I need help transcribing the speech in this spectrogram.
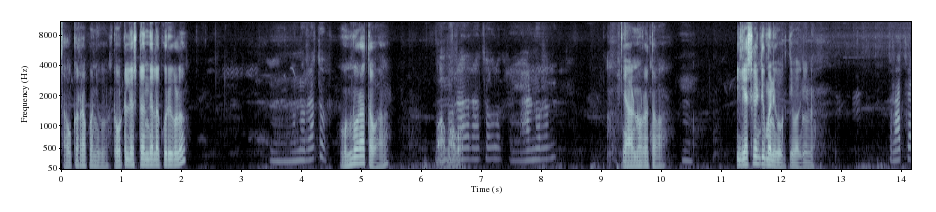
ಸಾವುಕಾರಪ್ಪ ನೀವು. ಟೋಟಲ್ ಎಷ್ಟು ಅಂದೆಲ್ಲ ಕುರಿಗಳು? ಮುನ್ನೂರು ಆತವ. ಎರಡು ನೂರ ಆತವ ಈಗ ಎಷ್ಟು ಗಂಟೆಗೆ ಮನೆಗೆ ಹೋಗ್ತಿ ಇವಾಗ ನೀನು? ರಾತ್ರಿ.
